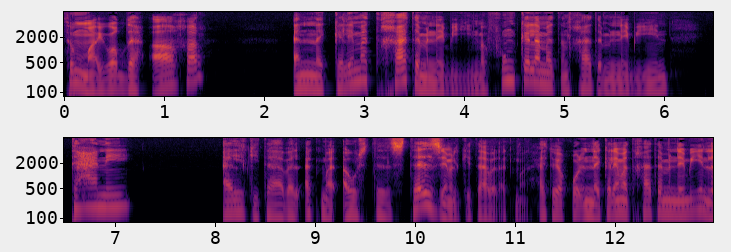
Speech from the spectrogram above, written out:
ثم يوضح آخر أن كلمة خاتم النبيين، مفهوم كلمة خاتم النبيين تعني الكتاب الأكمل، أو تستلزم الكتاب الأكمل، حيث يقول أن كلمة خاتم النبيين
